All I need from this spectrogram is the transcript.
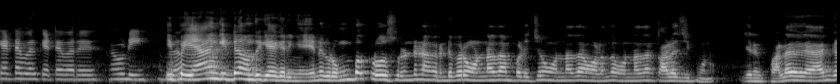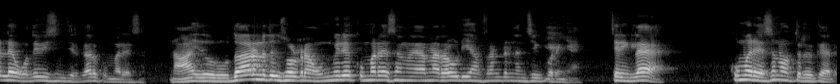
கெட்டவர் கெட்டவர் ரவுடி. இப்போ என்கிட்ட வந்து கேட்குறீங்க எனக்கு ரொம்ப க்ளோஸ் ஃப்ரெண்டு நாங்கள் ரெண்டு பேரும் ஒன்றா தான் படித்தோம் ஒன்றா தான் வளர்ந்தோம் ஒன்றா தான் காலேஜுக்கு போனோம். எனக்கு பல ஆங்கிளில் உதவி செஞ்சுருக்காரு குமரேசன். நான் இது ஒரு உதாரணத்துக்கு சொல்கிறேன் உண்மையிலே குமரேசன் யாருன்னா ரவுடி என் ஃப்ரெண்டுன்னு நினச்சிக்க போகிறீங்க சரிங்களா? குமரேசன் ஒருத்தர் இருக்கார்.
